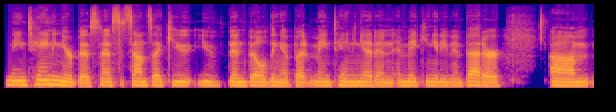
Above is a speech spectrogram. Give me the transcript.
maintaining your business. It sounds like you you've been building it but maintaining it and, and making it even better. Um,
